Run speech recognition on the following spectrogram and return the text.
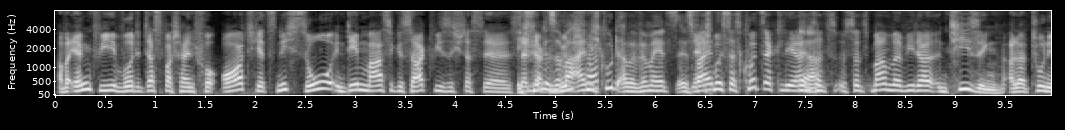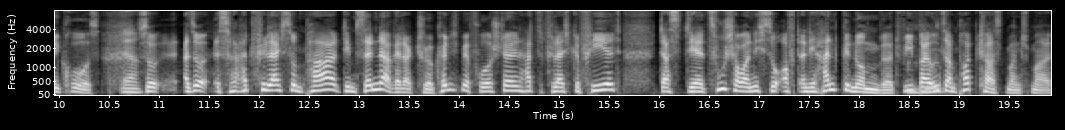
Aber irgendwie wurde das wahrscheinlich vor Ort jetzt nicht so in dem Maße gesagt, wie sich das der Sender Ich finde es aber eigentlich hat. gut, aber wenn man jetzt, es Ja, war ich jetzt- muss das kurz erklären, Ja. sonst, sonst machen wir wieder ein Teasing à la Toni Kroos. Ja. So, also es hat vielleicht so ein paar, dem Senderredakteur, könnte ich mir vorstellen, hat vielleicht gefehlt, dass der Zuschauer nicht so oft an die Hand genommen wird, wie Mhm. bei unserem Podcast manchmal.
